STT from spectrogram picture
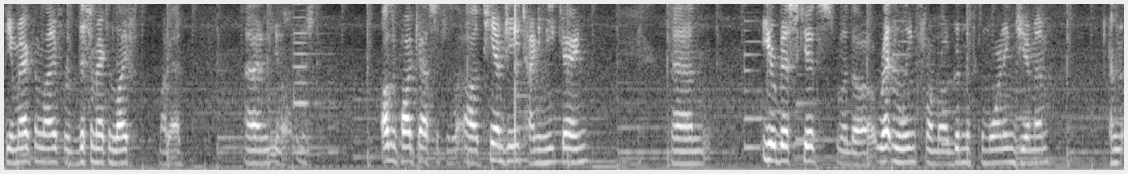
The American Life or This American Life, my bad, and you know there's other podcasts such as uh, TMG, Tiny Meat Gang, and Ear Biscuits with uh, Rhett and Link from uh, Good Mythical Morning, GMM, and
